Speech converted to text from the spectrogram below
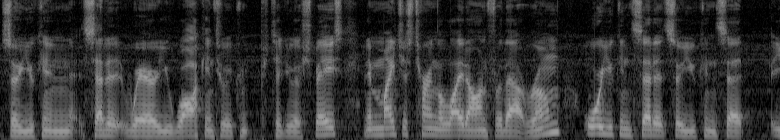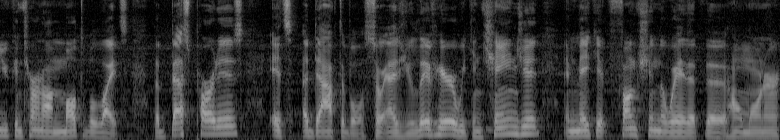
so you can set it where you walk into a particular space and it might just turn the light on for that room or you can set it so you can set you can turn on multiple lights. The best part is it's adaptable. So as you live here, we can change it and make it function the way that the homeowner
